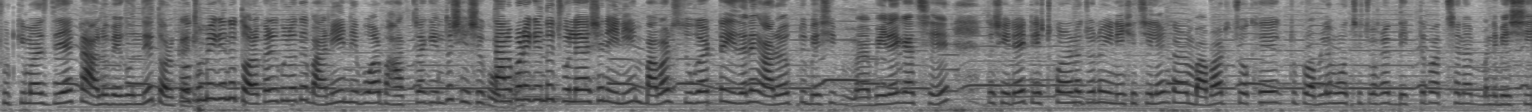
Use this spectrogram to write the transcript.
শুটকি মাছ দিয়ে একটা আলু বেগুন দিয়ে তরকারি। প্রথমে কিন্তু তরকারিগুলোকে বানিয়ে নেব আর ভাতটা কিন্তু শেষে তারপরে কিন্তু চলে আসেন ইনি। বাবার সুগারটা ইদানিং আরও একটু বেশি বেড়ে গেছে। তো সেটাই টেস্ট করানোর জন্য ইনি এসেছিলেন। কারণ বাবার চোখে একটু প্রবলেম হচ্ছে, চোখে দেখতে পাচ্ছে না মানে বেশি।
